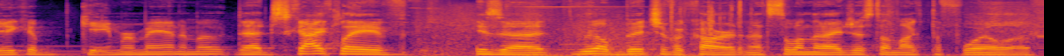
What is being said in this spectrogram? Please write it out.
Jacob Gamerman emote. That Skyclave is a real bitch of a card, and that's the one that I just unlocked the foil of.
